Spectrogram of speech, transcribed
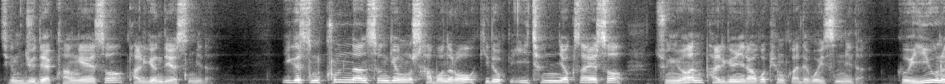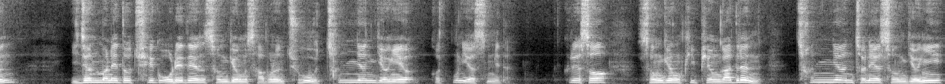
지금 유대 광야에서 발견되었습니다. 이것은 쿰난 성경 사본으로 기독교 2000년 역사에서 중요한 발견이라고 평가되고 있습니다. 그 이유는 이전만 해도 최고 오래된 성경 사본은 주후 천년경의 것뿐이었습니다. 그래서 성경 비평가들은 천년 전의 성경이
